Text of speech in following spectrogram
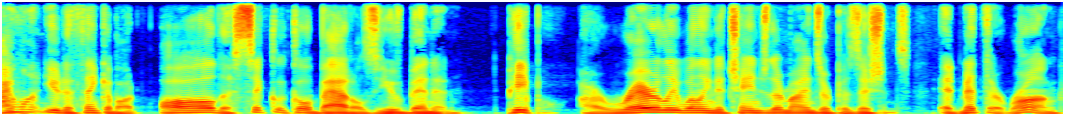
I want you to think about all the cyclical battles you've been in. People are rarely willing to change their minds or positions, admit they're wrong,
